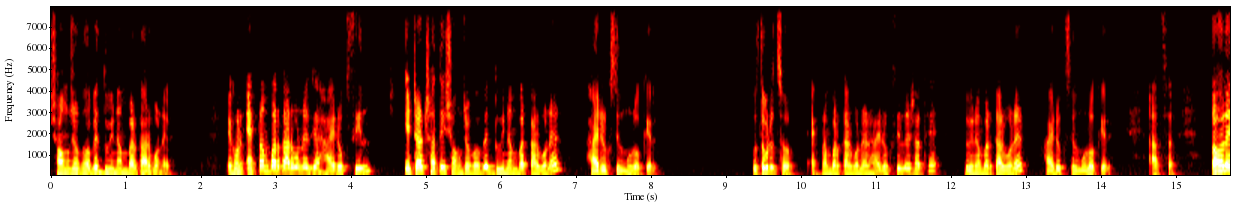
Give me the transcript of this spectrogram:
সংযোগ হবে দুই নাম্বার কার্বনের। এখন এক নাম্বার কার্বনের যে হাইড্রোক্সিল এটার সাথেই সংযোগ হবে দুই নাম্বার কার্বনের হাইড্রোক্সিল মূলকের বুঝতে পেরেছ? এক নাম্বার কার্বনের হাইড্রোক্সিলের সাথে, দুই নাম্বার কার্বনের হাইড্রোক্সিল মূলকের আচ্ছা তাহলে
